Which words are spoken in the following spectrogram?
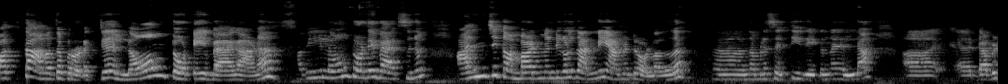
പത്താമത്തെ പ്രൊഡക്റ്റ് ലോങ് ടോട്ടേ ബാഗ് ആണ് അപ്പൊ ഈ ലോങ് ടോട്ടേ ബാഗ്സിനും അഞ്ച് കമ്പാർട്ട്മെന്റുകൾ തന്നെയാണ് ഉള്ളത്. നമ്മൾ സെറ്റ് ചെയ്തേക്കുന്ന എല്ലാ ഡബിൾ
